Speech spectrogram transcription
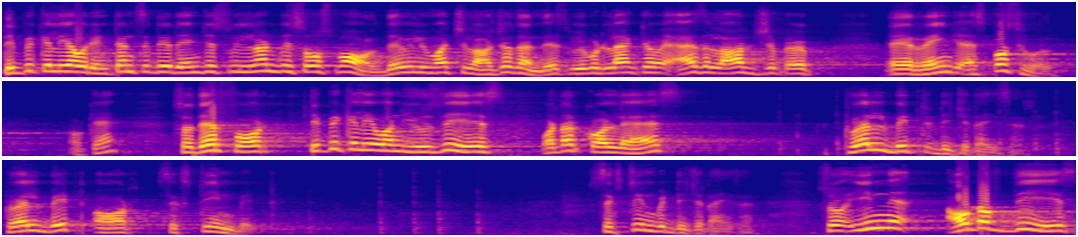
Typically our intensity ranges will not be so small, they will be much larger than this. We would like to have as large uh, a range as possible. Okay. So therefore typically one uses what are called as 12 bit digitizer, 12 bit or 16 bit, 16 bit digitizer. So in out of these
